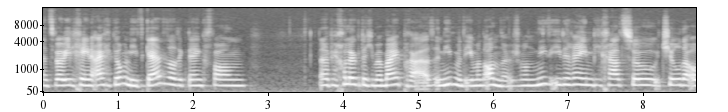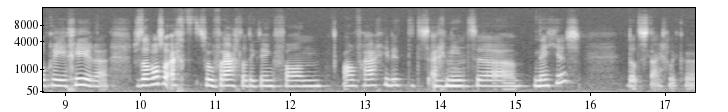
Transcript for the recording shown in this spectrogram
En terwijl je diegene eigenlijk helemaal niet kent, dat ik denk van dan heb je geluk dat je met mij praat en niet met iemand anders. Want niet iedereen die gaat zo chill daarop reageren. Dus dat was wel echt zo'n vraag dat ik denk van... waarom vraag je dit? Dit is echt mm -hmm. niet uh, netjes. Dat is eigenlijk... Uh,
